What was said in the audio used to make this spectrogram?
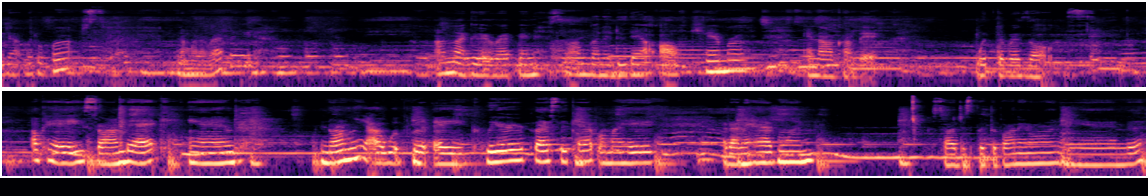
We got little bumps. And I'm gonna wrap it. I'm not good at wrapping, so I'm gonna do that off camera and I'll come back with the results. Okay, so I'm back and normally I would put a clear plastic cap on my head, but I didn't have one. So I just put the bonnet on and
